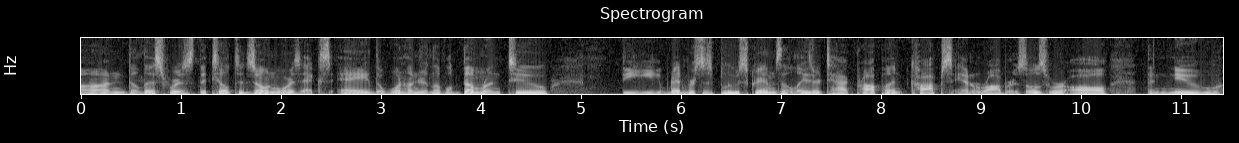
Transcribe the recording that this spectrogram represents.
on the list was the Tilted Zone Wars XA, the 100 level Dumb Run 2, the red versus blue scrims, the laser tag, prop hunt, cops, and robbers. Those were all the new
